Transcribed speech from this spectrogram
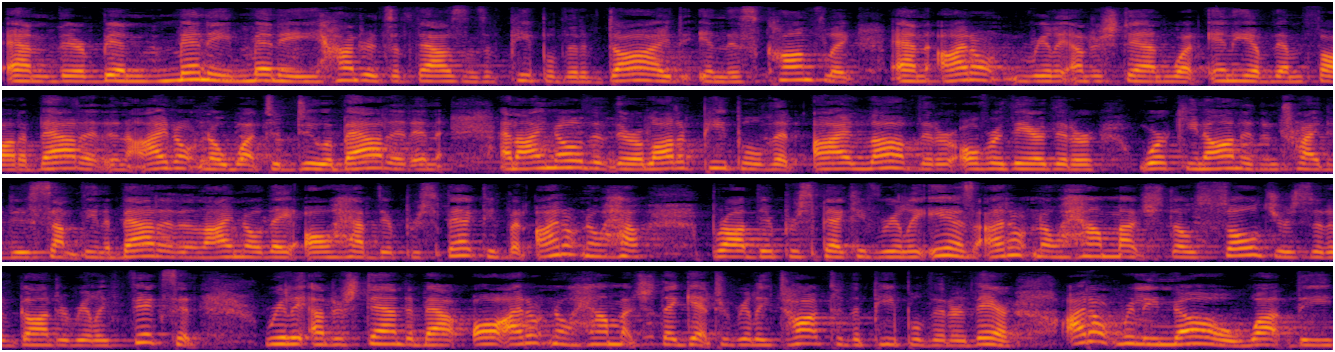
And there have been many, many hundreds of thousands of people that have died in this conflict. And I don't really understand what any of them thought about it. And I don't know what to do about it. And, and I know that there are a lot of people that I love that are over there that are working on it and trying to do something about it. And I know they all have their perspective, but I don't know how broad their perspective really is. I don't know how much those soldiers that have gone to really fix it really understand about all. I don't know how much they get to really really talk to the people that are there. I don't really know what the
